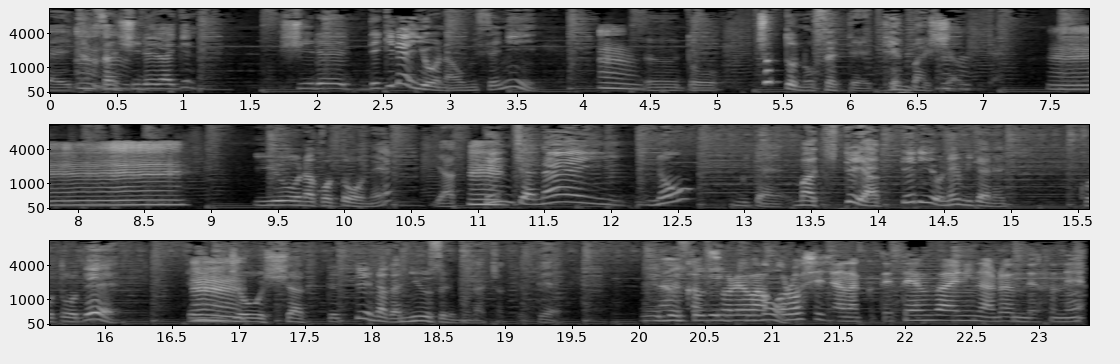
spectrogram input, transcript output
えーたくさん仕入れだけ、仕入れできないようなお店に、うん。うーんとちょっと乗せて転売しちゃうみたいな、うーん。いうようなことをね、やってんじゃないの、みたいな、まあきっとやってるよねみたいなことで、炎上しちゃってて、なんかニュースにもなっちゃってて。でなんかそれはの卸じゃなくて転売になるんですね。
